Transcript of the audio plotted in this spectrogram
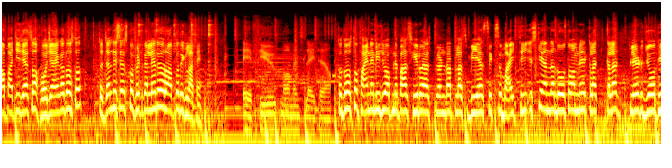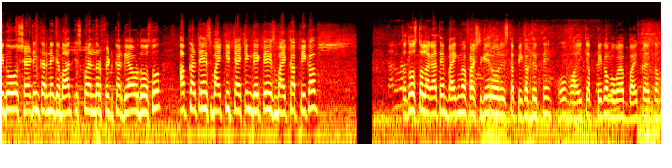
अपाची जैसा हो जाएगा दोस्तों। तो जल्दी से इसको फिट कर लेते हैं और आपको दिखलाते हैं। A few moments later. तो दोस्तों फाइनली जो अपने पास Hero Splendor plus B S six bike थी इसके अंदर दोस्तों हमने कलर प्लेट जो थी दो शेडिंग करने के बाद इसको अंदर फिट कर दिया। और दोस्तों अब करते हैं इस बाइक की टेस्टिंग देखते हैं इस बाइक का पिकअप तो दोस्तों लगाते हैं बाइक में फ़र्स्ट गियर और इसका पिकअप देखते हैं। ओ भाई क्या पिकअप हो गया? बाइक का एकदम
